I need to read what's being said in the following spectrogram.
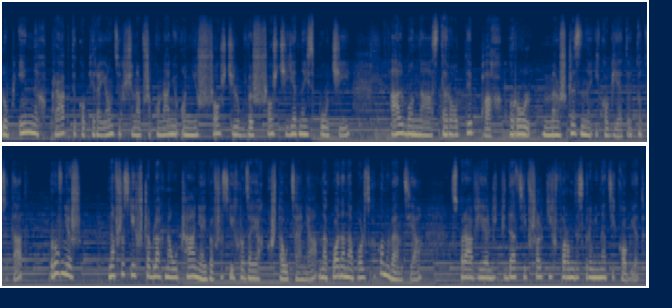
lub innych praktyk opierających się na przekonaniu o niższości lub wyższości jednej z płci albo na stereotypach ról mężczyzny i kobiety, to cytat, również na wszystkich szczeblach nauczania i we wszystkich rodzajach kształcenia nakłada na Polskę konwencja w sprawie likwidacji wszelkich form dyskryminacji kobiet,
